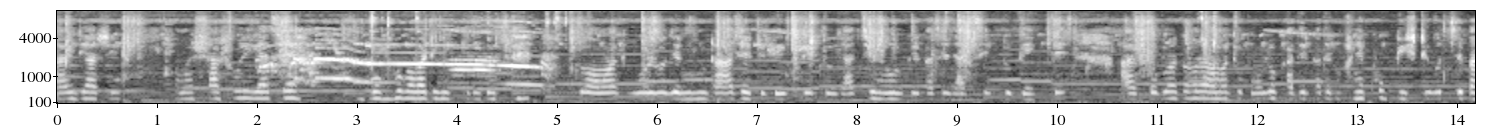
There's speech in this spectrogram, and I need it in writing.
লাগছে আসে। আমার শাশুড়ি গেছে। ব্রহ্ম বাবাটি বিক্রি করতে তো আমাকে বলল যে, নুনটা আছে একটু দেখতে। তো যাচ্ছি নুনুকের কাছে যাচ্ছি একটু দেখতে। আর তোমরা তোমরা আমাকে বলো, কাদের কাদের ওখানে খুব বৃষ্টি হচ্ছে বা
